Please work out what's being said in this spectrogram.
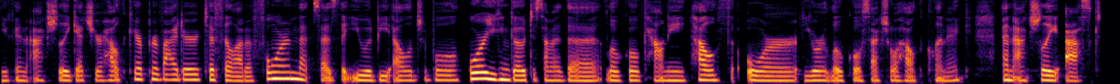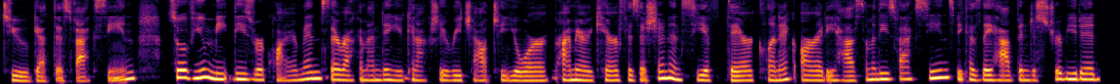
You can actually get your healthcare provider to fill out a form that says that you would be eligible, or you can go to some of the local county health or your local sexual health clinic and actually ask to get this vaccine. So if you meet these requirements, they're recommending you can actually reach out to primary care physician and see if their clinic already has some of these vaccines because they have been distributed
